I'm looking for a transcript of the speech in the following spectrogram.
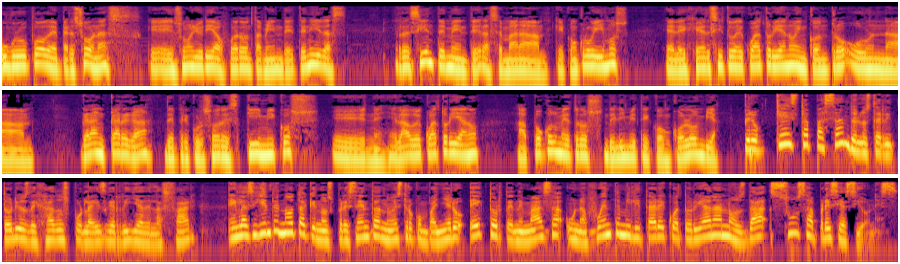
un grupo de personas que en su mayoría fueron también detenidas. Recientemente, la semana que concluimos, el ejército ecuatoriano encontró una gran carga de precursores químicos en el lado ecuatoriano a pocos metros del límite con Colombia. Pero, ¿qué está pasando en los territorios dejados por la exguerrilla de las FARC? En la siguiente nota que nos presenta nuestro compañero Héctor Tenemasa, una fuente militar ecuatoriana nos da sus apreciaciones.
